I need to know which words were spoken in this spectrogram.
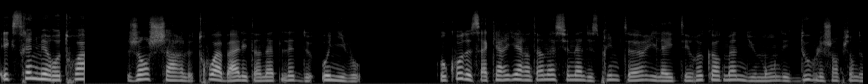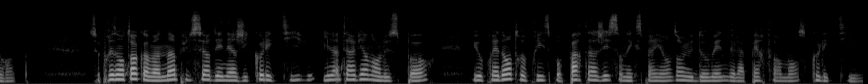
Extrait numéro 3, Jean-Charles Trouabal est un athlète de haut niveau. Au cours de sa carrière internationale de sprinter, il a été recordman du monde et double champion d'Europe. Se présentant comme un impulseur d'énergie collective, il intervient dans le sport et auprès d'entreprises pour partager son expérience dans le domaine de la performance collective.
